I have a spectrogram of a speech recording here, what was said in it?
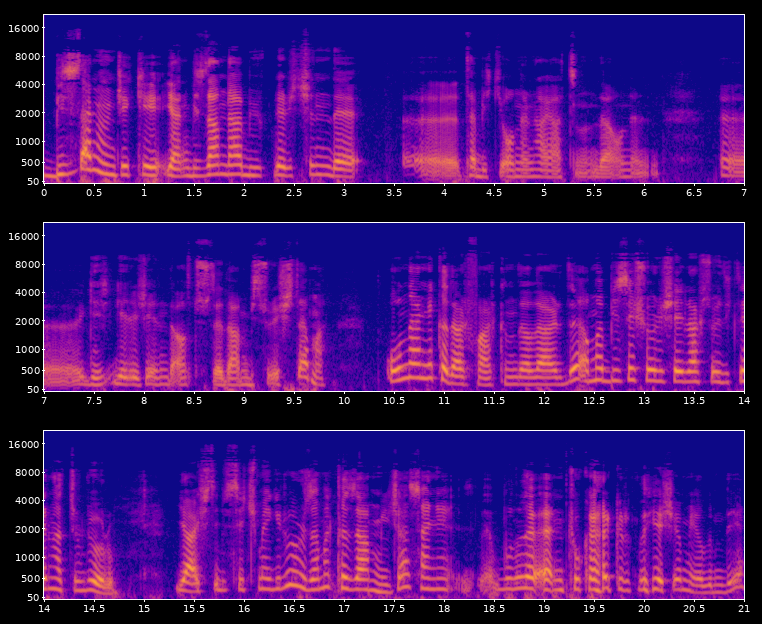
bizden önceki, yani bizden daha büyükler için de e, tabii ki onların hayatının da, onların e, geleceğini de alt üst eden bir süreçti ama onlar ne kadar farkındalardı ama bize şöyle şeyler söylediklerini hatırlıyorum ya işte bir seçime giriyoruz ama kazanmayacağız. Hani bunu da yani çok hayal kırıklığı yaşamayalım diye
